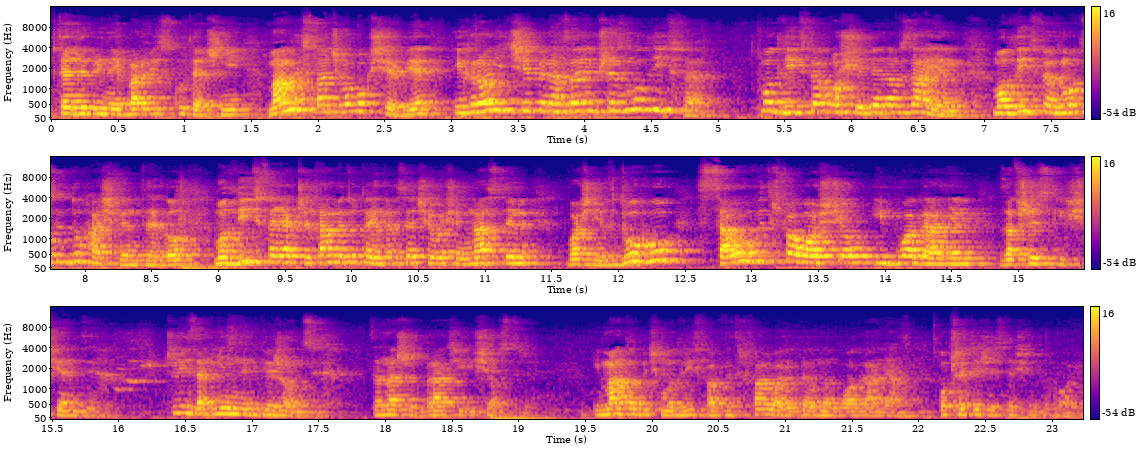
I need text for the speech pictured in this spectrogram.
wtedy byli najbardziej skuteczni, mamy stać obok siebie i chronić siebie nawzajem przez modlitwę. Modlitwę o siebie nawzajem. Modlitwę w mocy Ducha Świętego. Modlitwę, jak czytamy tutaj w wersecie 18, właśnie w duchu, z całą wytrwałością i błaganiem za wszystkich świętych czyli za innych wierzących, za naszych braci i siostry. I ma to być modlitwa wytrwała i pełna błagania, bo przecież jesteśmy w boju.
